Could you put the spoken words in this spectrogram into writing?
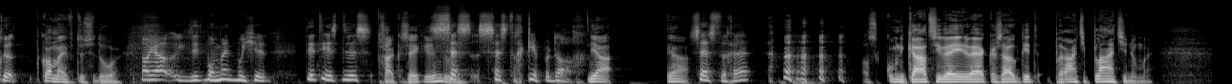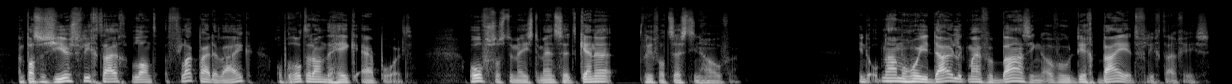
het kwam even tussendoor. Nou ja, dit moment moet je... Dit is dus Dat ga ik er zeker in doen. zes, 60 keer per dag. Ja, ja. 60, hè? Als communicatiemedewerker zou ik dit praatje plaatje noemen. Een passagiersvliegtuig landt vlak bij de wijk op Rotterdam de Heek Airport. Of zoals de meeste mensen het kennen, vliegveld 16 Hoven. In de opname hoor je duidelijk mijn verbazing over hoe dichtbij het vliegtuig is.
